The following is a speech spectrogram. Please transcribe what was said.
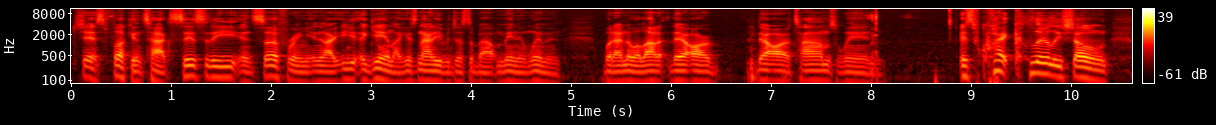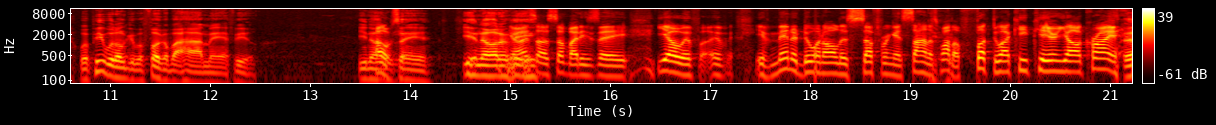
just fucking toxicity and suffering. And like again, like it's not even just about men and women, but I know a lot of there are there are times when it's quite clearly shown where people don't give a fuck about how a man feel. You know Oh, what I'm saying? You know what I Yo, I saw somebody say, "Yo, if if if men are doing all this suffering and silence, why the fuck do I keep hearing y'all crying?" Like,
